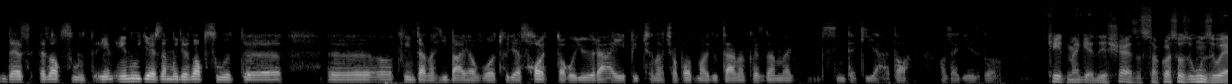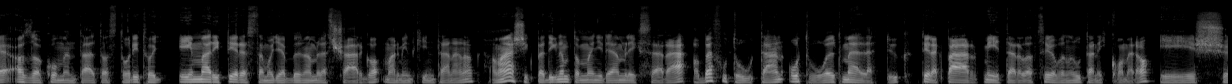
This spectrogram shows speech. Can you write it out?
de ez, ez abszolút, én, én úgy érzem, hogy ez abszolút a Quintana hibája volt, hogy ez hagyta, hogy ő ráépítsen a csapat, majd utána közben meg szinte kiállt az egészből. Két megjegyzése ez a szakaszhoz. Unzue azzal kommentálta a sztorit, hogy én már itt éreztem, hogy ebből nem lesz sárga, mármint Kintánának. A másik pedig, nem tudom mennyire emlékszel rá, a befutó után ott volt mellettük, tényleg pár méterrel a célvonal után egy kamera, és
